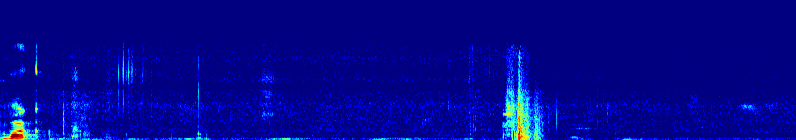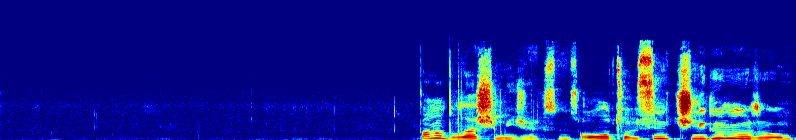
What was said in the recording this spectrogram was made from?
Bak. Bana bulaşmayacaksınız. O otobüsün içini görüyorum.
